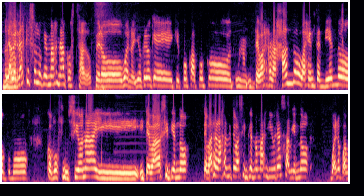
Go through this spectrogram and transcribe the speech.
la verdad es que eso es lo que más me ha costado, pero bueno, yo creo que, poco a poco te vas relajando, vas entendiendo cómo, cómo funciona y, y te vas sintiendo, te vas relajando y te vas sintiendo más libre sabiendo bueno, pues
